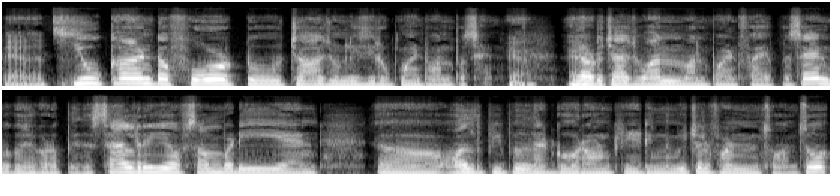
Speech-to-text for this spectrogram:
Yeah, that's. you can't afford to charge only 0.1%. yeah. You have to charge 1, 1.5% because you've got to pay the salary of somebody and uh, all the people that go around creating the mutual fund and so on. So,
